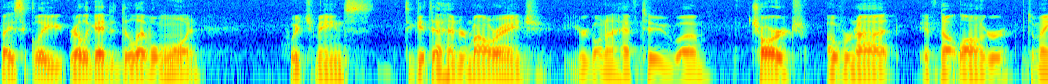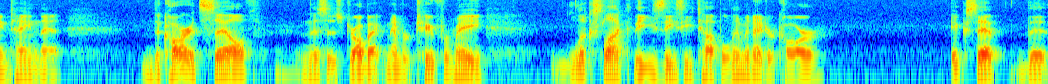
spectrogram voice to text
basically relegated to level one, which means to get that 100 mile range, you're going to have to um, charge overnight, if not longer, to maintain that. The car itself, and this is drawback number two for me, looks like the ZZ Top Eliminator car, except that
